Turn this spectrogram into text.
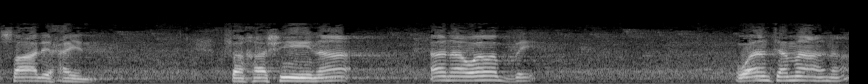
صالحين. فخشينا أنا وربي وأنت معنا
